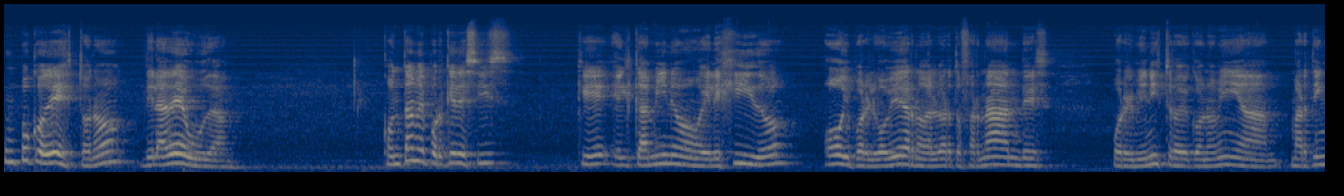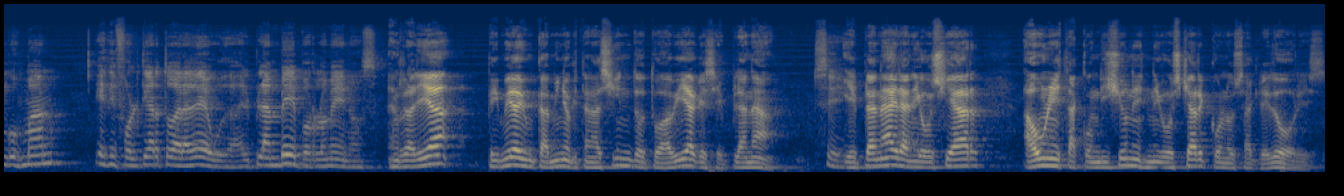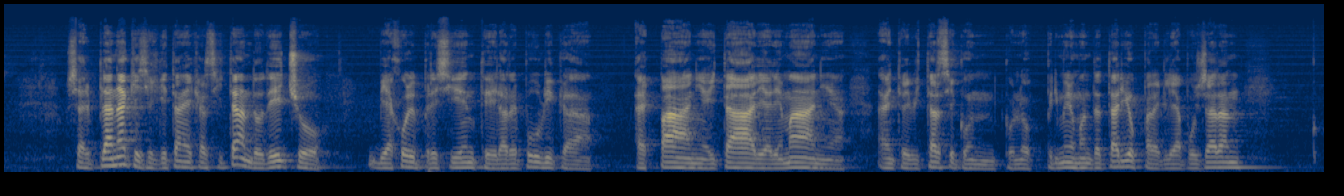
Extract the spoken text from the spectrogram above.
Un poco de esto, ¿no? De la deuda. Contame por qué decís que el camino elegido hoy por el gobierno de Alberto Fernández, por el ministro de Economía Martín Guzmán, es de foltear toda la deuda, el plan B por lo menos. En realidad, primero hay un camino que están haciendo todavía que es el plan A, y el plan A era negociar, aún en estas condiciones, negociar con los acreedores. O sea, el plan A que es el que están ejercitando. De hecho, viajó el presidente de la República a España, Italia, Alemania, a entrevistarse con, los primeros mandatarios para que le apoyaran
